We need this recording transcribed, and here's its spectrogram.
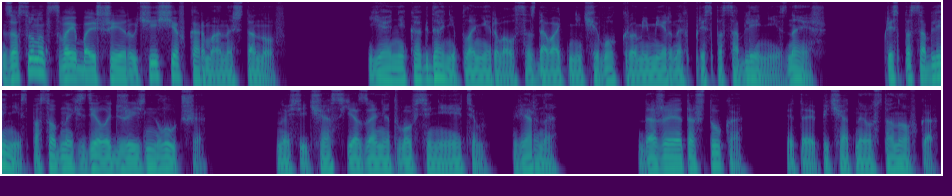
засунув свои большие ручища в карманы штанов. Я никогда не планировал создавать ничего, кроме мирных приспособлений, знаешь? Приспособлений, способных сделать жизнь лучше. Но сейчас я занят вовсе не этим, верно? Даже эта штука, эта печатная установка,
